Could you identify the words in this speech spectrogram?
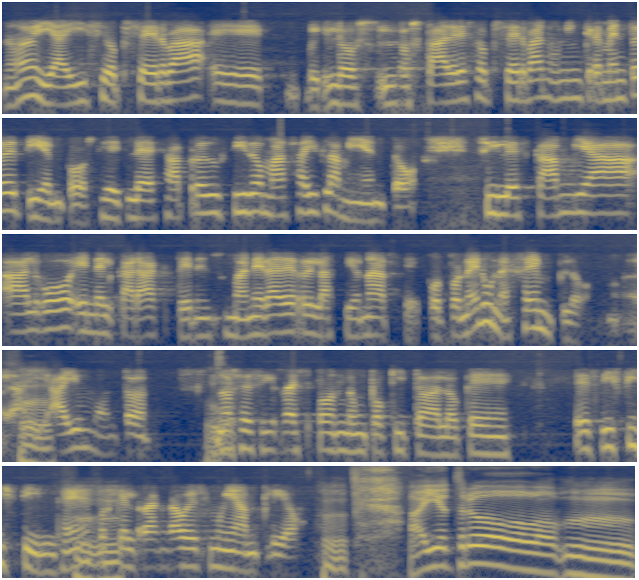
¿No? Y ahí se observa, eh, los, los padres observan un incremento de tiempo, si les ha producido más aislamiento, si les cambia algo en el carácter, en su manera de relacionarse, por poner un ejemplo, hay, un montón. No sé si respondo un poquito a lo que es difícil, ¿eh? porque el rango es muy amplio. Hay otro mm,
